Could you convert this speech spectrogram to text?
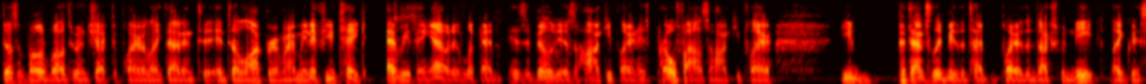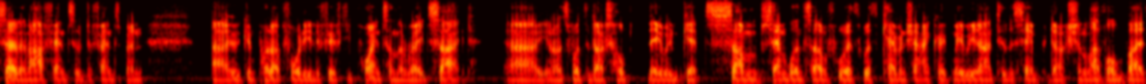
doesn't bode well to inject a player like that into into the locker room. I mean, if you take everything out and look at his ability as a hockey player and his profile as a hockey player, he'd potentially be the type of player the Ducks would need. Like we said, an offensive defenseman uh, who can put up 40 to 50 points on the right side. Uh, you know, it's what the Ducks hoped they would get some semblance of with with Kevin Shattenkirk. Maybe not to the same production level, but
